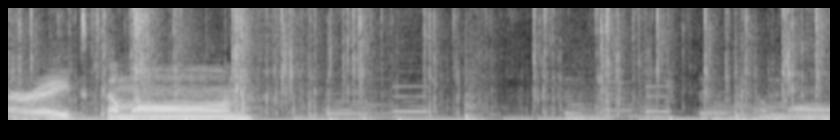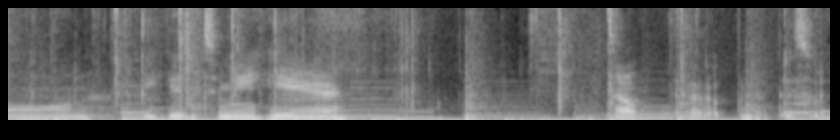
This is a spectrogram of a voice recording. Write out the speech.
All right, come on. Come on, be good to me here. Oh, gotta open it this way.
